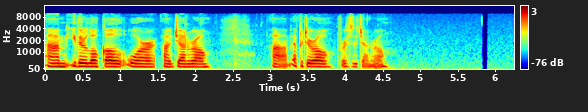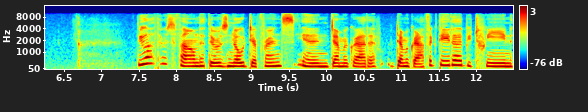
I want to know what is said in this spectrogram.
um, either local or uh, general, um, epidural versus general. The authors found that there was no difference in demographic, demographic data between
